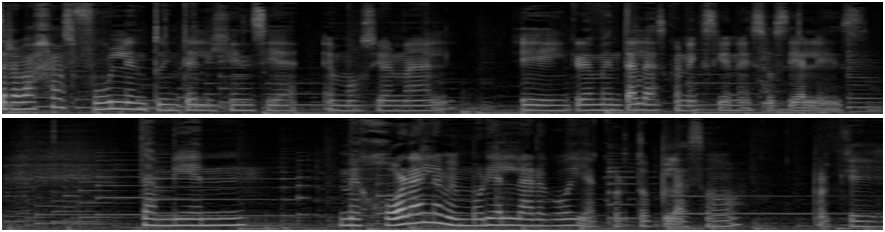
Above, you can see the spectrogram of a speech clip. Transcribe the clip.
trabajas full en tu inteligencia emocional, eh, incrementa las conexiones sociales. También mejora la memoria a largo y a corto plazo, porque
